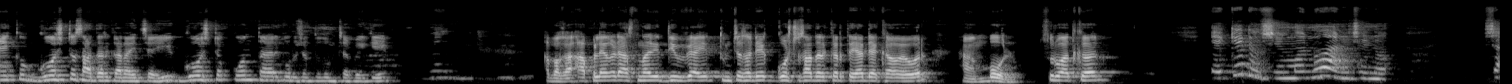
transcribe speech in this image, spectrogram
एक गोष्ट सादर करायची आहे. ही गोष्ट कोण तयार करू शकतो तुमच्यापैकी? बघा आपल्याकडे असणारी दिव्य आई तुमच्यासाठी एक गोष्ट सादर करते या देखाव्यावर. हां बोल. सुरुवात कर. एके दिवशी मनू आणि चिनू शा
